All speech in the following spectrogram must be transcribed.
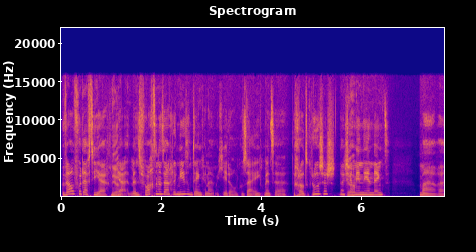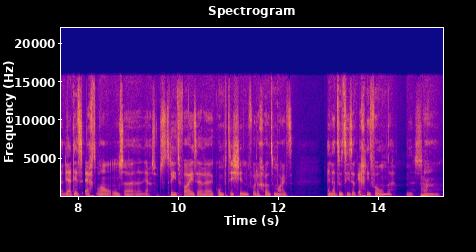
Wel voor de FTR. Ja? mensen verwachten het eigenlijk niet. Want denken, nou, wat je eerder ook al zei... met eh, de grote cruisers, als je Ja. aan Indian denkt. Maar eh, ja, dit is echt wel onze ja, soort Street Fighter eh, competition... voor de grote markt. En daar doet hij het ook echt niet voor onder. Dus, eh, Ja.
